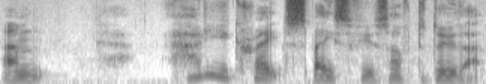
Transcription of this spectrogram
um, how do you create space for yourself to do that?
